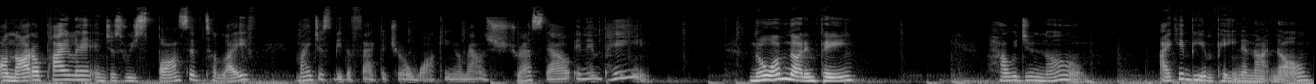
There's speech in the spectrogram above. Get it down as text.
on autopilot and just responsive to life might just be the fact that you're walking around stressed out and in pain. No, I'm not in pain. How would you know? I can be in pain and not know.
